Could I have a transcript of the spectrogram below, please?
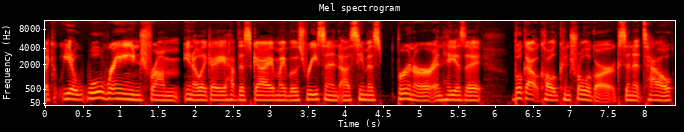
Like, you know, we'll range from, you know, like I have this guy, my most recent, uh, Seamus Bruner, and he has a book out called Controligarchs, and it's how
